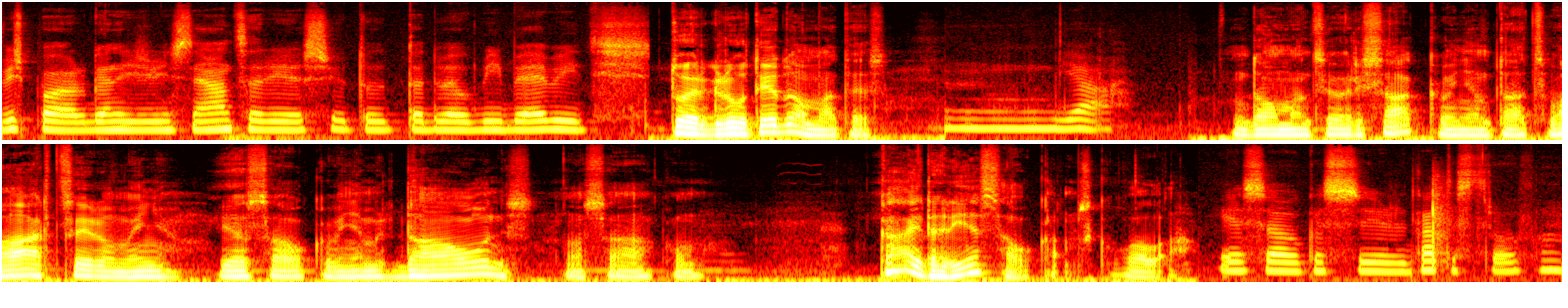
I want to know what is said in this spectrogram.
vispār gan viņus neatceries, jo tu tad vēl biji bērns. To ir grūti iedomāties. Jā, Daumans jau arī saka, ka viņam tāds vārds ir un viņu iesauka, viņam ir daunis no sākuma. Kā ir ar iesaukām skolā? iesaukas ir katastrofa.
